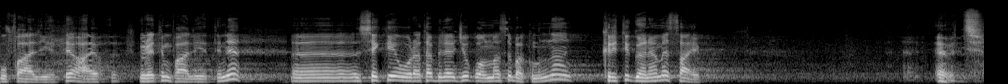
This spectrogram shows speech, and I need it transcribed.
bu faaliyeti, üretim faaliyetini e, sekteye uğratabilecek olması bakımından kritik öneme sahip. Evet.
